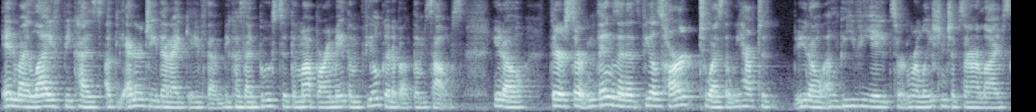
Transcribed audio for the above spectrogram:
in my life because of the energy that I gave them, because I boosted them up or I made them feel good about themselves. You know, there are certain things and it feels hard to us that we have to, you know, alleviate certain relationships in our lives.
